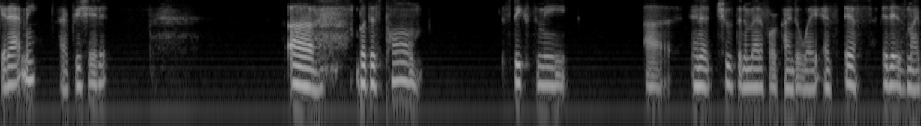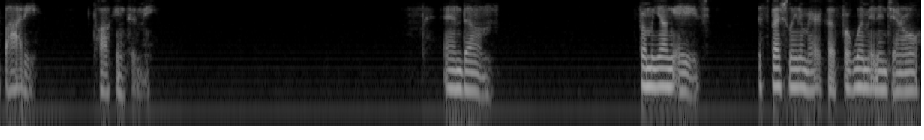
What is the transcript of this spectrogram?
get at me. I appreciate it. Uh, but this poem speaks to me uh, in a truth and a metaphor kind of way, as if it is my body talking to me. And um, from a young age, especially in America, for women in general.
